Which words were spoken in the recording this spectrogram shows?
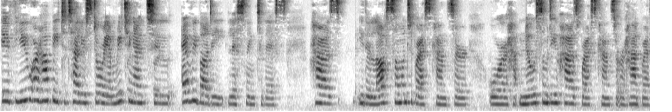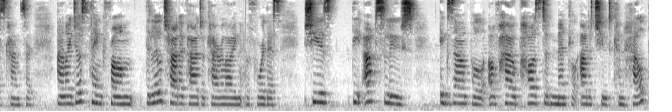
If you are happy to tell your story, I'm reaching out to everybody listening to this has either lost someone to breast cancer or knows somebody who has breast cancer or had breast cancer. And I just think from the little chat I've had with Caroline before this, she is the absolute example of how positive mental attitude can help.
